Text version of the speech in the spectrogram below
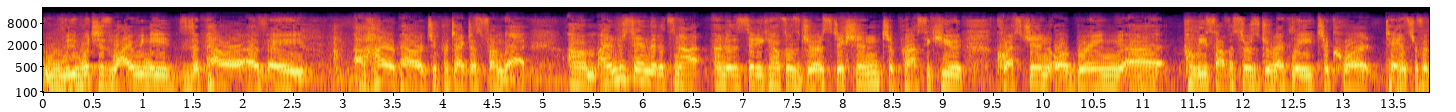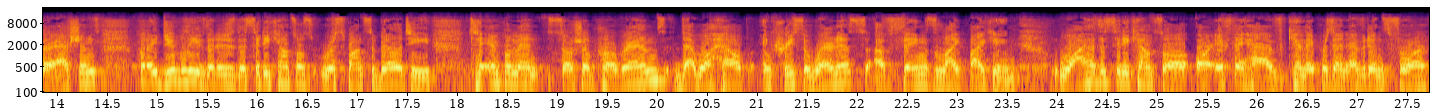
We- which is why we need the power of a, a higher power to protect us from that. Um, I understand that it's not under the City Council's jurisdiction to prosecute, question, or bring uh, police officers directly to court to answer for their actions, but I do believe that it is the City Council's responsibility to implement social programs that will help increase awareness of things like biking. Why has the City Council, or if they have, can they present evidence for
